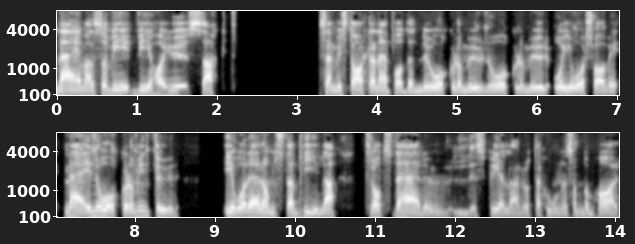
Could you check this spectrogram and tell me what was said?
nej men alltså vi, vi har ju sagt sen vi startade den här podden, nu åker de ur, nu åker de ur. Och i år sa vi, nej, nu åker de inte ur. I år är de stabila, trots det här eh, spelarrotationen som de har.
